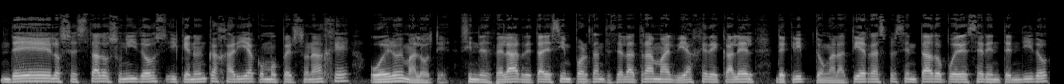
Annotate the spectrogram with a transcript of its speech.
de los Estados Unidos y que no encajaría como personaje o héroe malote. Sin desvelar detalles importantes de la trama, el viaje de Kal-El de Krypton a la Tierra es presentado puede ser entendido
